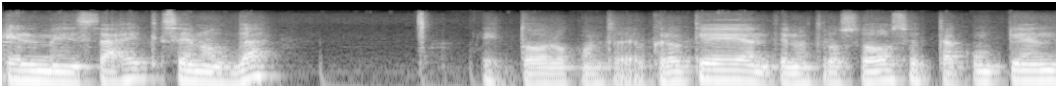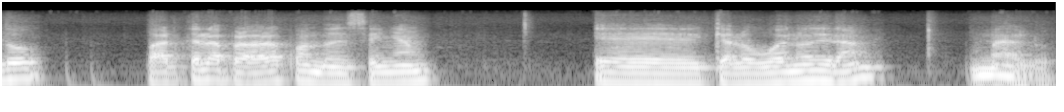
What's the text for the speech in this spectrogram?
el mensaje que se nos da es todo lo contrario. Creo que ante nuestros ojos se está cumpliendo parte de la palabra cuando enseñan eh, que a lo bueno dirán malo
